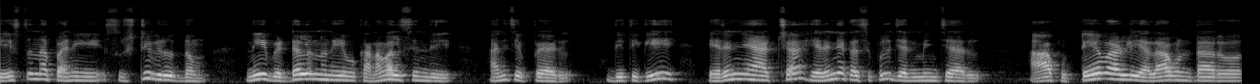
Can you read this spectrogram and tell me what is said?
చేస్తున్న పని సృష్టి విరుద్ధం. నీ బిడ్డలను నీవు కనవలసింది అని చెప్పాడు. దితికి హిరణ్యాక్ష హిరణ్యకశిపులు జన్మించారు. ఆ పుట్టేవాళ్ళు ఎలా ఉంటారో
